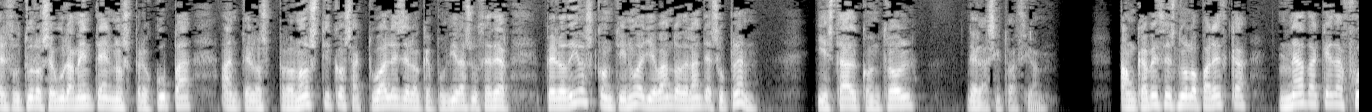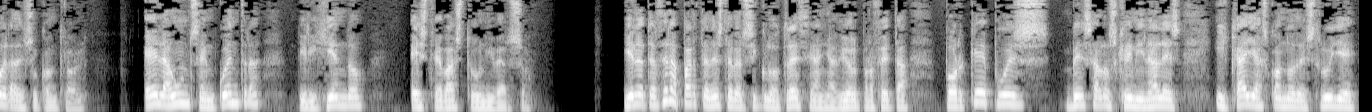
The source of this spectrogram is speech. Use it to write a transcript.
El futuro seguramente nos preocupa ante los pronósticos actuales de lo que pudiera suceder, pero Dios continúa llevando adelante su plan y está al control de la situación. Aunque a veces no lo parezca, nada queda fuera de su control. Él aún se encuentra dirigiendo este vasto universo. Y en la tercera parte de este versículo trece añadió el profeta ¿Por qué, pues, ves a los criminales y callas cuando destruye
